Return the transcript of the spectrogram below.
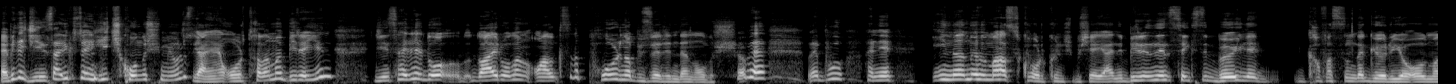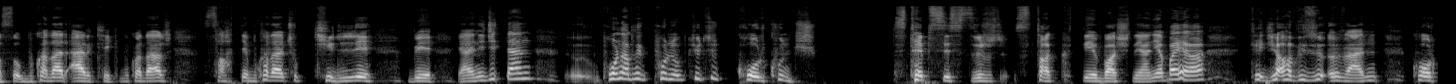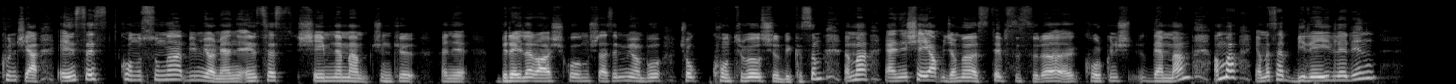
Ya bir de cinsellik üzerine hiç konuşmuyoruz. Yani, ortalama bireyin cinselliğe dair olan algısı da porno üzerinden oluşuyor ve ve bu hani inanılmaz korkunç bir şey. Yani birinin seksi böyle kafasında görüyor olması, bu kadar erkek, bu kadar sahte, bu kadar çok kirli bir yani cidden porno porno kültür korkunç. Step Sister Stuck diye başlayan ya bayağı tecavüzü öven korkunç ya. Ensest konusuna bilmiyorum yani ensest şeyimlemem çünkü hani bireyler aşık olmuşlarsa bilmiyorum bu çok controversial bir kısım. Ama yani şey yapmayacağım ha stepsister'a korkunç demem. Ama ya mesela bireylerin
